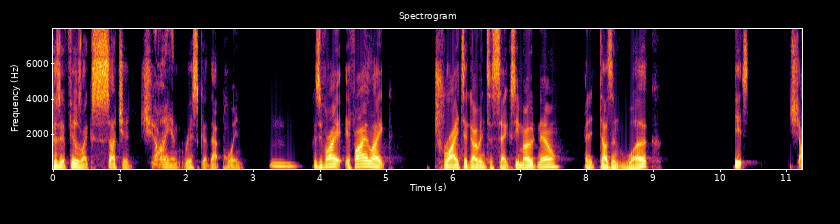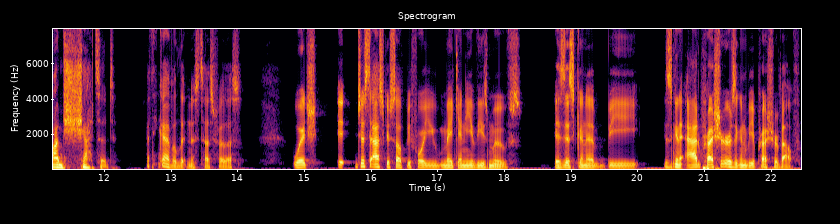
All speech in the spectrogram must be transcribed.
because it feels like such a giant risk at that point. Because mm. if I if I like try to go into sexy mode now and it doesn't work, it's I'm shattered. I think I have a litmus test for this, which it, just ask yourself before you make any of these moves: Is this gonna be is this gonna add pressure, or is it gonna be a pressure valve?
